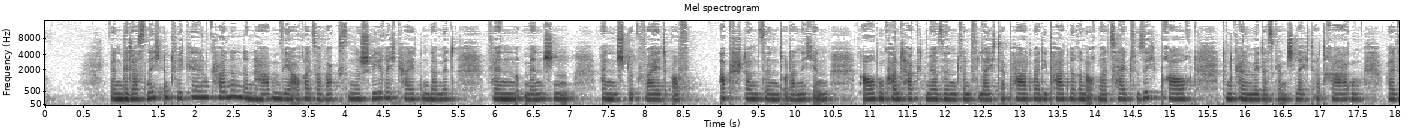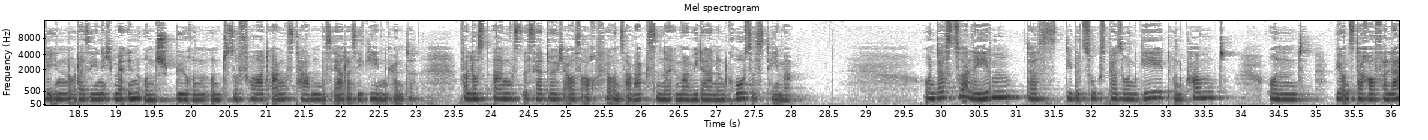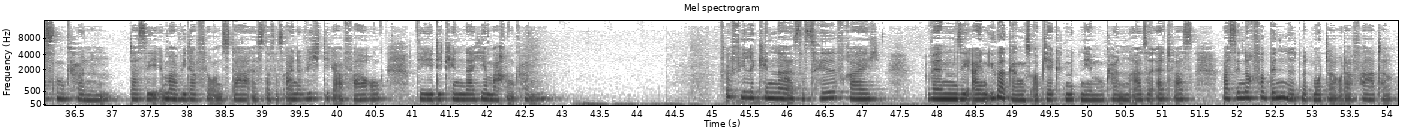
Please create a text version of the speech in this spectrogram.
Wenn wir das nicht entwickeln können, dann haben wir auch als Erwachsene Schwierigkeiten damit, wenn Menschen ein Stück weit auf Abstand sind oder nicht in Augenkontakt mehr sind, wenn vielleicht der Partner, die Partnerin auch mal Zeit für sich braucht, dann können wir das ganz schlecht ertragen, weil wir ihn oder sie nicht mehr in uns spüren und sofort Angst haben, dass er oder sie gehen könnte. Verlustangst ist ja durchaus auch für uns Erwachsene immer wieder ein großes Thema. Und das zu erleben, dass die Bezugsperson geht und kommt und wir uns darauf verlassen können, dass sie immer wieder für uns da ist, das ist eine wichtige Erfahrung, die die Kinder hier machen können. Für viele Kinder ist es hilfreich, wenn sie ein Übergangsobjekt mitnehmen können, also etwas, was sie noch verbindet mit Mutter oder Vater.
